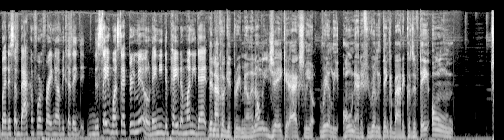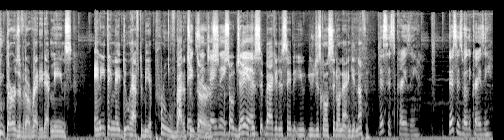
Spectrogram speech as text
But it's a back and forth right now because they, the state wants that three mil. They need to pay the money that They're not gonna get three million. Only Jay could actually uh, really own that if you really think about it. Because if they own two thirds of it already, that means anything they do have to be approved by, By the two thirds. So Jay Yeah. just sit back and just say that you you just gonna sit on that and get nothing. This is crazy. This is really crazy.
